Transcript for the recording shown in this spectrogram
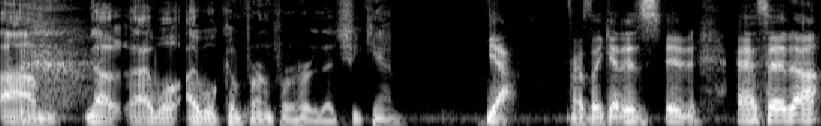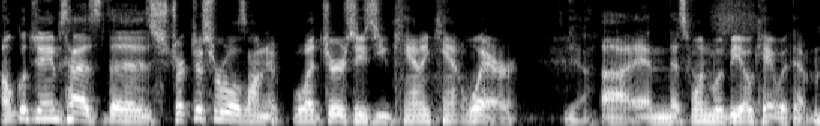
Um, no, I will. I will confirm for her that she can. Yeah. I was like, it is. It, I said, uh, Uncle James has the strictest rules on what jerseys you can and can't wear. Yeah. Uh, and this one would be okay with him.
